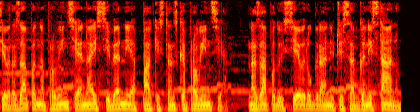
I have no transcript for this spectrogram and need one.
Sjeverozapadna provincija je najsjevernija pakistanska provincija. Na zapadu i sjeveru graniči s Afganistanom.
